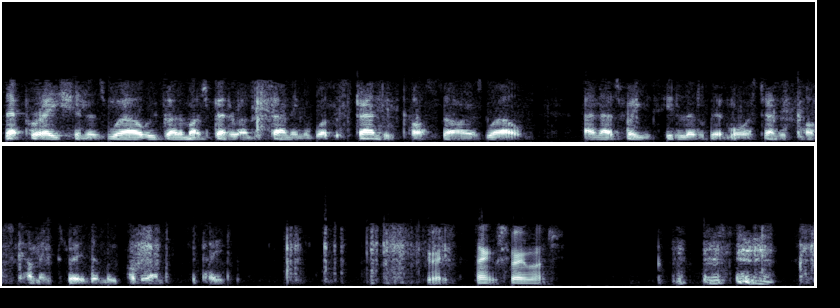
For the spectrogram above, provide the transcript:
separation as well. We've got a much better understanding of what the stranded costs are as well, and that's where you see a little bit more stranded costs coming through than we probably anticipated. Great. Thanks very much.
